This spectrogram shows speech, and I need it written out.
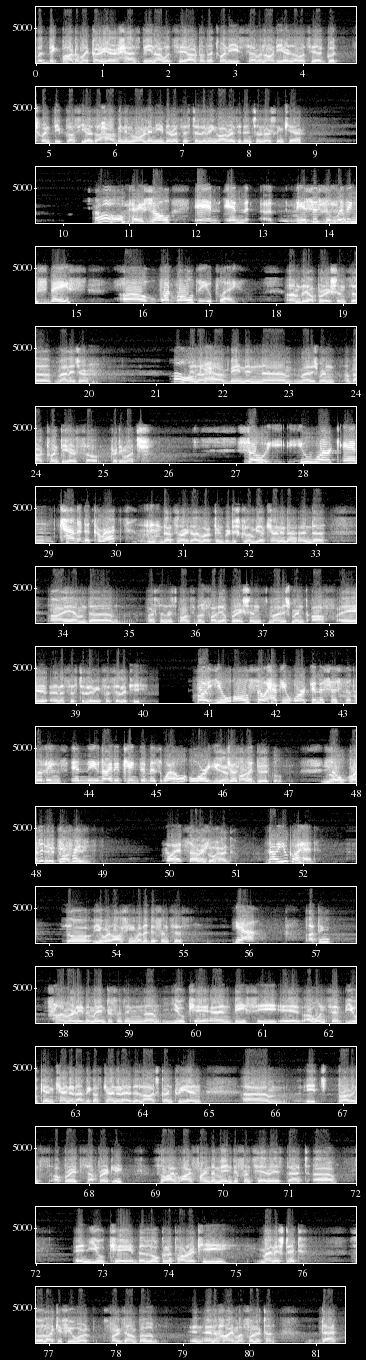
But big part of my career has been, I would say, out of the 27 odd years, I would say a good 20 plus years I have been involved in either assisted living or residential nursing care. Oh, okay. So in in uh, the assisted living space, uh, what role do you play? I'm the operations uh, manager. Oh, okay. And I have been in um, management about 20 years, so pretty much. So you work in Canada, correct? That's right. I work in British Columbia, Canada, and uh, I am the person responsible for the operations management of a, an assisted living facility. But you also have you worked in assisted livings in the United Kingdom as well, or you yes, just I went did. to school? No, so what I did. the difference? been. Go ahead. Sorry. Sorry, go ahead. No, you go ahead. So you were asking about the differences. Yeah. I think primarily the main difference in um, UK and BC is I won't say UK and Canada because Canada is a large country and um, each province operates separately. So I, I find the main difference here is that uh, in UK the local authority managed it. So like if you work, for example, in Anaheim or Fullerton, that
